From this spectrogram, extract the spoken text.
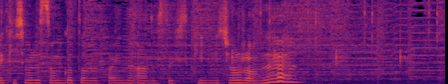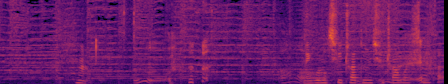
Jakieś może są gotowe, fajne. A, to jest taki ciążowy. Hmm. Jakbym ćwiczyła, to bym ćwiczyła właśnie tak.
